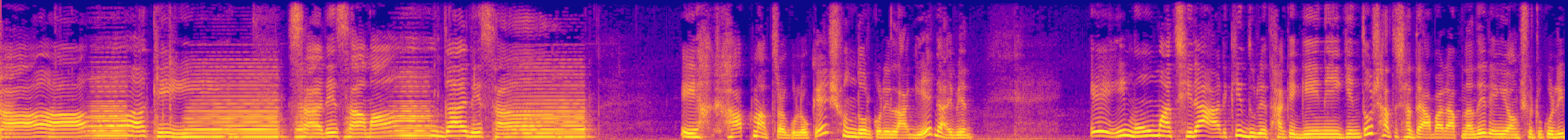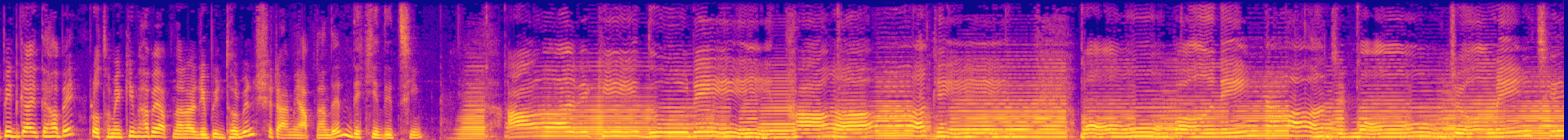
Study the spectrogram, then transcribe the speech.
থাকে। সারে সামা গারে সা। এই হাফ মাত্রাগুলোকে সুন্দর করে লাগিয়ে গাইবেন। এই মৌমাছিরা আর কি দূরে থাকে গিয়ে নেই কিন্তু সাথে সাথে আবার আপনাদের এই অংশটুকু রিপিট গাইতে হবে। প্রথমে কীভাবে আপনারা রিপিট ধরবেন সেটা আমি আপনাদের দেখিয়ে দিচ্ছি। আর কি দূরে থাকে? মৌ বনে আজ জমেছে।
